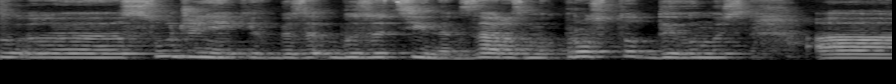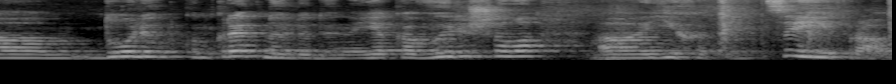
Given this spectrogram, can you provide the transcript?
е, суджень, яких без, без оцінок. Зараз ми просто дивимось долю конкретної людини, яка вирішила їхати. Це її право.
